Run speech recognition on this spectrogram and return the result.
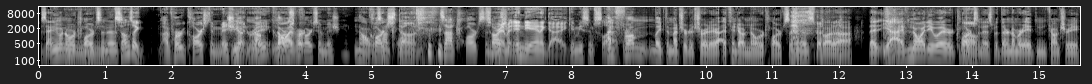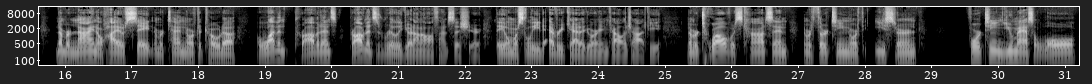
Does anyone know where Clarkston Mm, is? Sounds like I've heard Clarkston, Michigan, no, right? no, Clarks- I've heard- Clarkston, Michigan. no, it's not It's not Clarkston. Sorry, I'm an Indiana guy. Give me some slack. I'm from like the Metro Detroit area. I think I would know where Clarkson is, but uh, that yeah, I have no idea where Clarkson is. But they're number eight in the country. Number nine, Ohio State. Number ten, North Dakota. Eleventh, Providence. Providence is really good on offense this year. They almost lead every category in college hockey. Number twelve, Wisconsin. Number thirteen, Northeastern. Fourteen, UMass Lowell.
